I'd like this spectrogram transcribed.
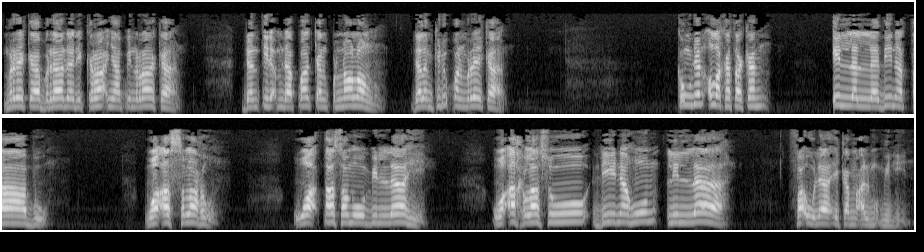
mereka berada di keraknya api neraka dan tidak mendapatkan penolong dalam kehidupan mereka. Kemudian Allah katakan, illal ladina tabu wa aslahu wa tasamu billahi wa akhlasu dinahum lillah faulaika ma'al mu'minin.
